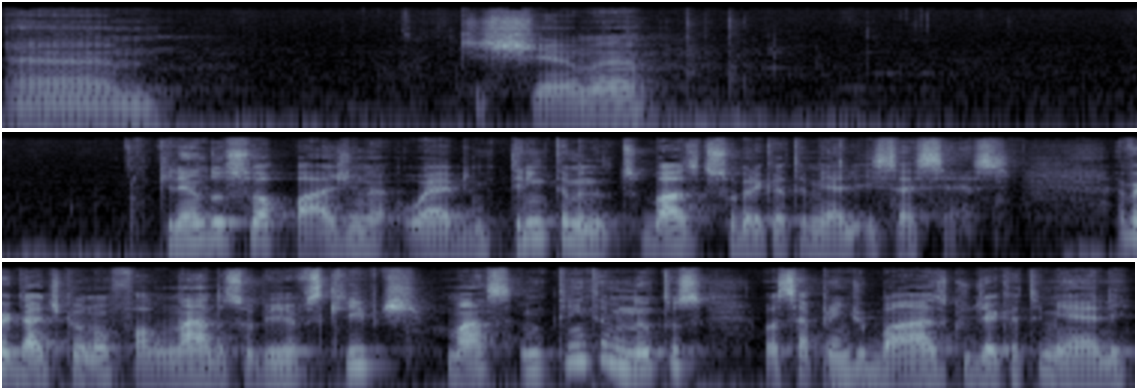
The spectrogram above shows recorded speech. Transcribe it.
um, que chama Criando sua página web em 30 minutos, básico sobre HTML e CSS. É verdade que eu não falo nada sobre JavaScript, mas em 30 minutos você aprende o básico de HTML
